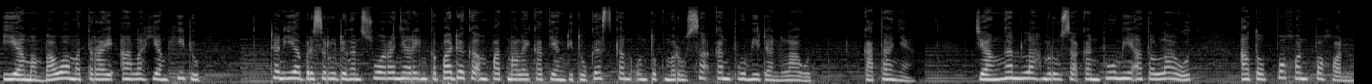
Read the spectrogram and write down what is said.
ia membawa materai Allah yang hidup, dan ia berseru dengan suara nyaring kepada keempat malaikat yang ditugaskan untuk merusakkan bumi dan laut. Katanya, "Janganlah merusakkan bumi atau laut atau pohon-pohon,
